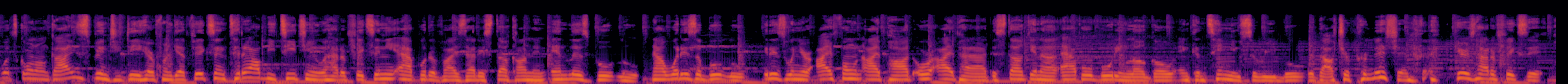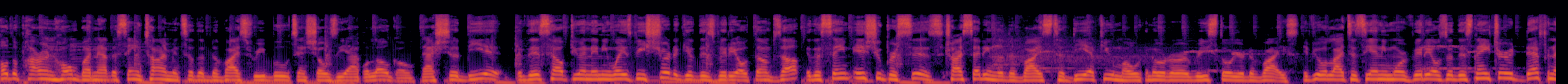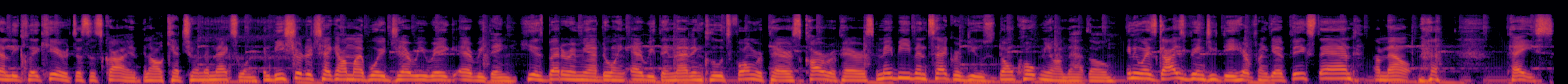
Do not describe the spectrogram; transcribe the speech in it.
What's going on guys, it's Benji D here from Get Fix and today I'll be teaching you how to fix any Apple device that is stuck on an endless boot loop. Now what is a boot loop? It is when your iPhone, iPod, or iPad is stuck in an Apple booting logo and continues to reboot without your permission. Here's how to fix it. Hold the power and home button at the same time until the device reboots and shows the Apple logo. That should be it. If this helped you in any ways, be sure to give this video a thumbs up. If the same issue persists, try setting the device to DFU mode in order to restore your device. If you would like to see any more videos videos of this nature, definitely click here to subscribe, and I'll catch you in the next one. And be sure to check out my boy Jerry Rig Everything. He is better than me at doing everything. That includes phone repairs, car repairs, maybe even tech reviews. Don't quote me on that though. Anyways, guys, Benji D here from Get Fixed, and I'm out. Peace.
